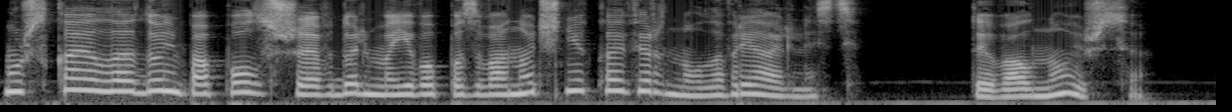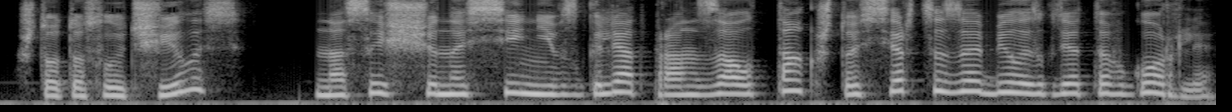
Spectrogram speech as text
Мужская ладонь, поползшая вдоль моего позвоночника, вернула в реальность. «Ты волнуешься? Что-то случилось?» Насыщенно синий взгляд пронзал так, что сердце забилось где-то в горле.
